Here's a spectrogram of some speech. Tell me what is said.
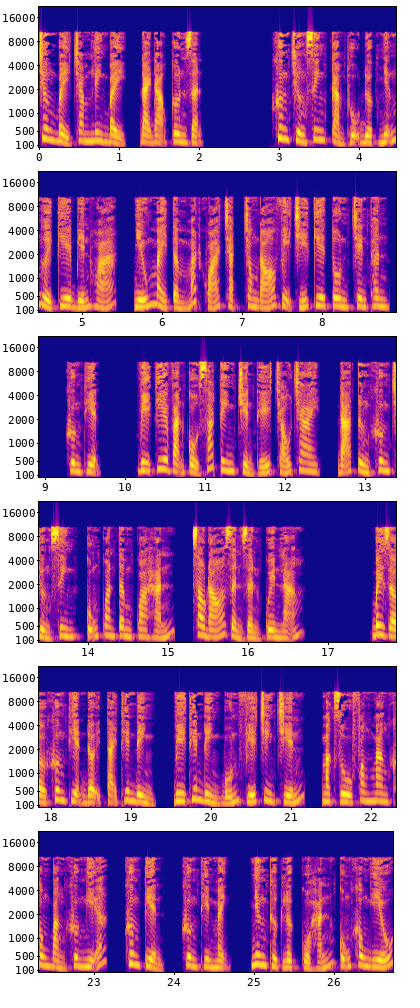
chương 707, đại đạo cơn giận. Khương trường sinh cảm thụ được những người kia biến hóa nhíu mày tầm mắt khóa chặt trong đó vị trí kia tôn trên thân. Khương thiện vị kia vạn cổ sát tinh chuyển thế cháu trai đã từng khương trường sinh cũng quan tâm qua hắn sau đó dần dần quên lãng. Bây giờ khương thiện đợi tại thiên đình vì thiên đình bốn phía chinh chiến mặc dù phong mang không bằng khương nghĩa khương tiền khương thiên mệnh nhưng thực lực của hắn cũng không yếu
